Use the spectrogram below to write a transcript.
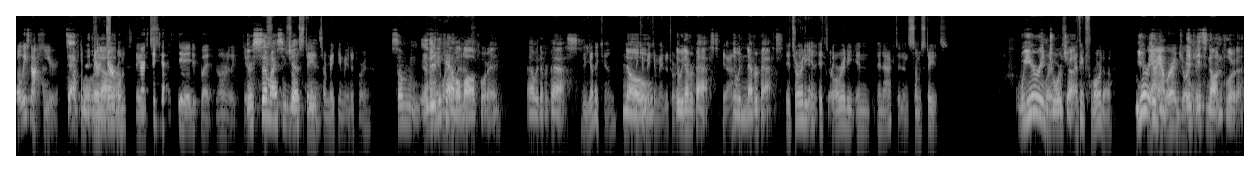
Well, at least not here. definitely They're- not. they're- Some They're suggested, but no one really. gives- They're some semi-suggested. states are making it mandatory. Some Yeah, I they, they can't have a a mask. law for it. That would never pass. Yeah, they can. No, they can make it mandatory. it would never pass. yeah, It would never pass. it's already in. It's Wait. already in enacted in some states. We're in Where- Georgia. I think Florida. we are Yeah, in. yeah, we're in Georgia. and it's not in Florida.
